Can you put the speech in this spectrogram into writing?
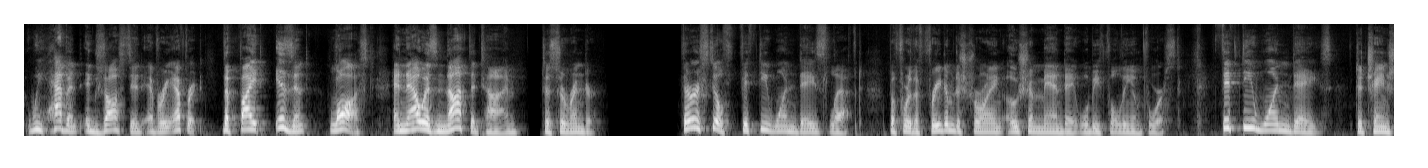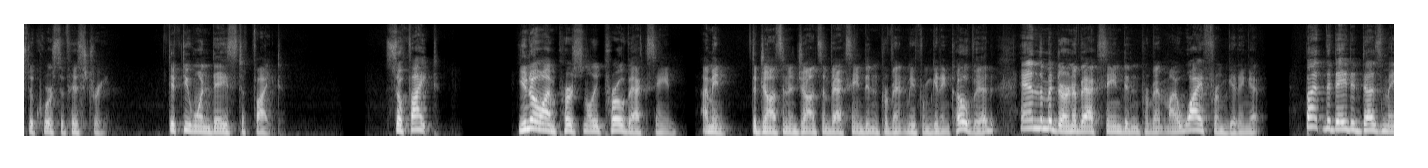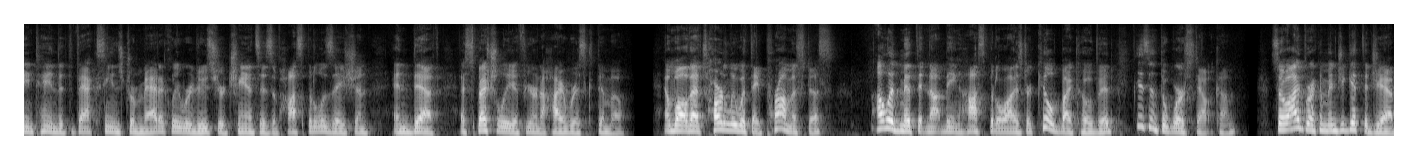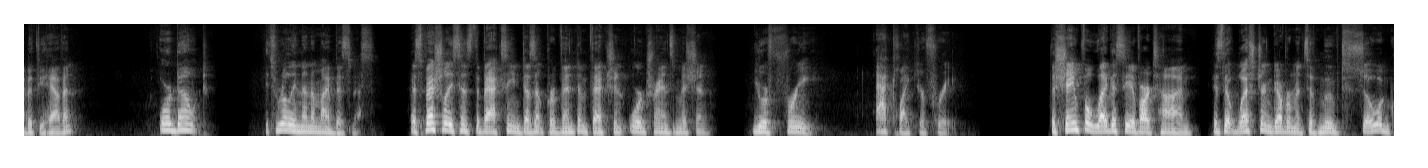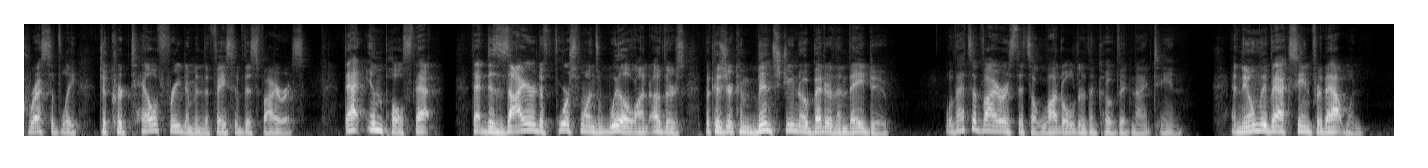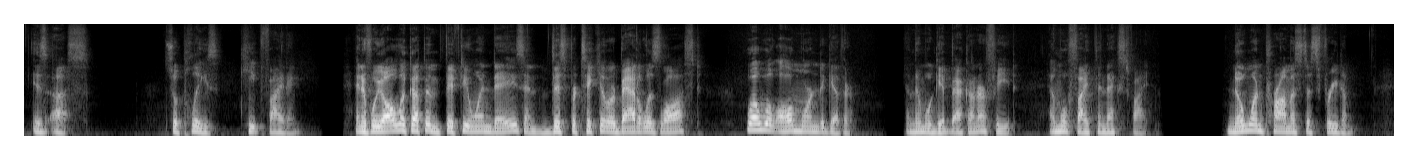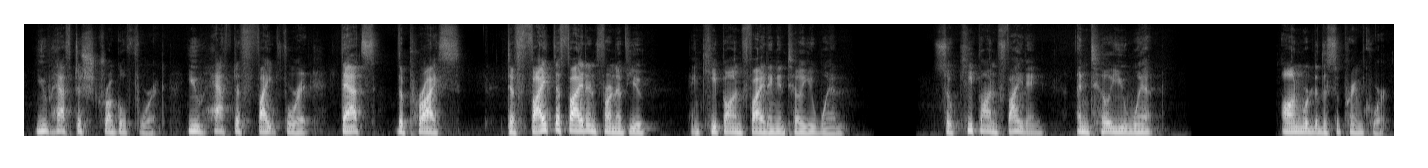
we haven't exhausted every effort. The fight isn't lost, and now is not the time to surrender. There are still 51 days left before the freedom destroying OSHA mandate will be fully enforced. 51 days to change the course of history. 51 days to fight. So fight. You know I'm personally pro-vaccine. I mean, the Johnson & Johnson vaccine didn't prevent me from getting COVID, and the Moderna vaccine didn't prevent my wife from getting it. But the data does maintain that the vaccines dramatically reduce your chances of hospitalization and death, especially if you're in a high risk demo. And while that's hardly what they promised us, I'll admit that not being hospitalized or killed by COVID isn't the worst outcome. So I'd recommend you get the jab if you haven't. Or don't. It's really none of my business, especially since the vaccine doesn't prevent infection or transmission. You're free. Act like you're free. The shameful legacy of our time is that Western governments have moved so aggressively to curtail freedom in the face of this virus. That impulse, that, that desire to force one's will on others because you're convinced you know better than they do, well, that's a virus that's a lot older than COVID 19. And the only vaccine for that one is us. So please keep fighting. And if we all look up in 51 days and this particular battle is lost, well, we'll all mourn together. And then we'll get back on our feet and we'll fight the next fight. No one promised us freedom. You have to struggle for it. You have to fight for it. That's the price. To fight the fight in front of you and keep on fighting until you win. So keep on fighting until you win. Onward to the Supreme Court.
